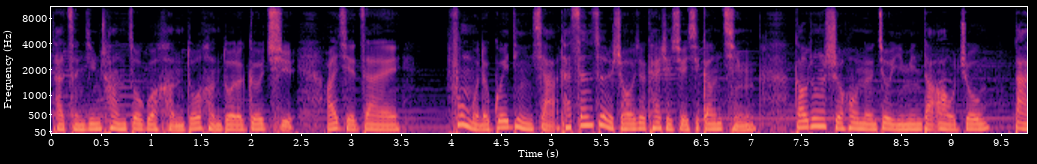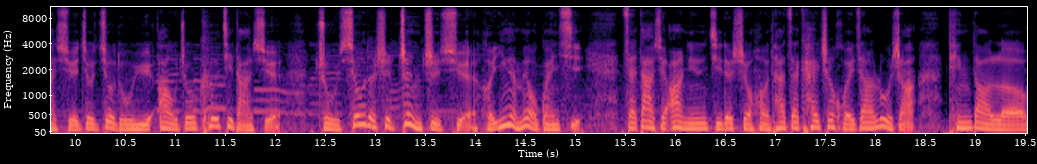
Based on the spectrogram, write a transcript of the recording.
他曾经创作过很多很多的歌曲，而且在。父母的规定下，他三岁的时候就开始学习钢琴，高中时候呢就移民到澳洲，大学就就读于澳洲科技大学，主修的是政治学，和音乐没有关系。在大学二年级的时候，他在开车回家的路上听到了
